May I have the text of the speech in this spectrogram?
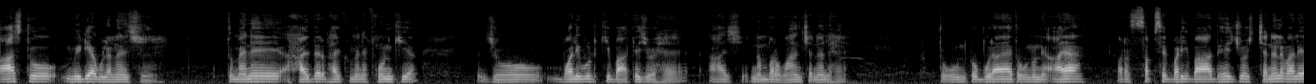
आज तो मीडिया बुलाना चाहिए। तो मैंने हैदर भाई को मैंने फ़ोन किया, जो बॉलीवुड की बातें जो है, आज नंबर वन चैनल है। तो उनको बुलाया तो उन्होंने आया और सबसे बड़ी बात है, जो चैनल वाले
